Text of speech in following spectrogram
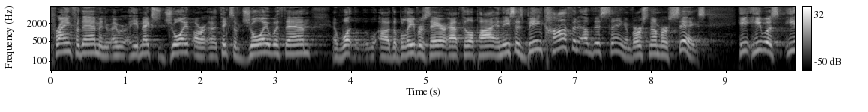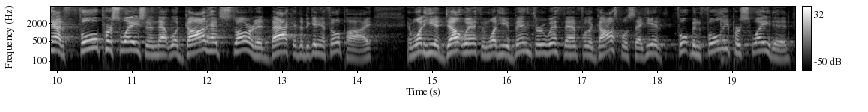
praying for them, and he makes joy or uh, thinks of joy with them and what uh, the believers there at Philippi. And he says, being confident of this thing in verse number six. He, he, was, he had full persuasion that what God had started back at the beginning of Philippi and what he had dealt with and what he had been through with them for the gospel's sake, he had full, been fully persuaded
